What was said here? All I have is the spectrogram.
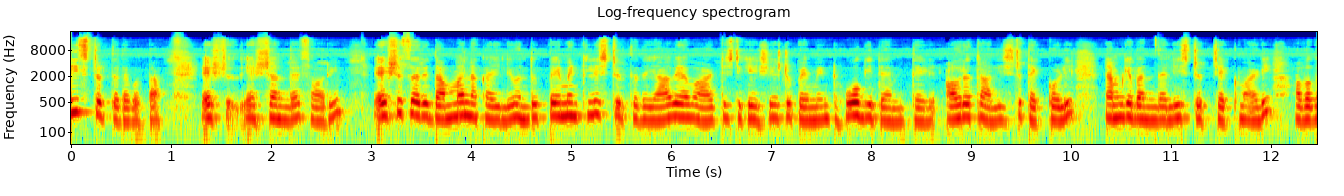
ಲಿಸ್ಟ್ ಇರ್ತದೆ ಗೊತ್ತಾ? ಯಶ್ ಯಶ್ ಅಂದರೆ ಸಾರಿ ಯಶ್ ಸರ್ ಅಮ್ಮನ ಕೈಲಿ ಒಂದು ಪೇಮೆಂಟ್ ಲಿಸ್ಟ್ ಇರ್ತದೆ. ಯಾವ್ಯಾವ ಆರ್ಟಿಸ್ಟಿಗೆ ಎಷ್ಟೆಷ್ಟು ಪೇಮೆಂಟ್ ಹೋಗಿದೆ ಅಂತೇಳಿ. ಅವ್ರ ಹತ್ರ ಆ ಲಿಸ್ಟ್ ತೆಕ್ಕೊಳ್ಳಿ. ನಮಗೆ ಬಂದ ಲಿಸ್ಟ್ ಚೆಕ್ ಮಾಡಿ. ಅವಾಗ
